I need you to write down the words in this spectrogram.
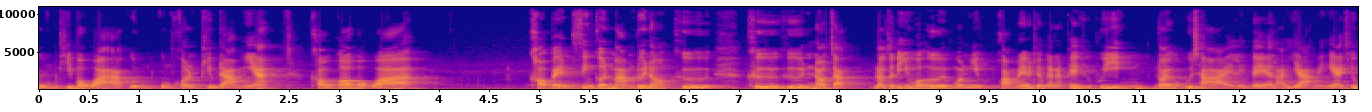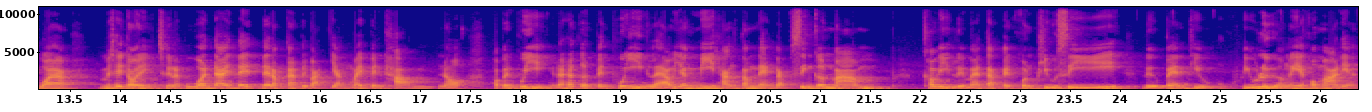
กลุ่มที่บอกว่าอากลุ่มกลุ่มคนผิวดำเนี้ยเขาก็บอกว่าเขาเป็นซิงเกิลมัมด้วยเนาะคือคือคือนอกจาก เราจะได้ยินว่าเออมันมีความไม่ได้เทียมกันทางเพศคือผู้หญิง ด้อยกว่าผู้ชายในหลายอย่างในแง่ที่ว่าไม่ใช่ด้อยเชิงนะพูดว่าได้ได้ได้รับการปฏิบัติอย่างไม่เป็นธรรมเนาะเพราะเป็นผู้หญิงแล้วถ้าเกิดเป็นผู้หญิงแล้วยังมีทั้งตำแหน่งแบบ single mum เข้าอีกเลยแม้แต่เป็นคนผิวสี หรือเป็นผิวผิวเหลืองอะไรเข้ามาเนี่ย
